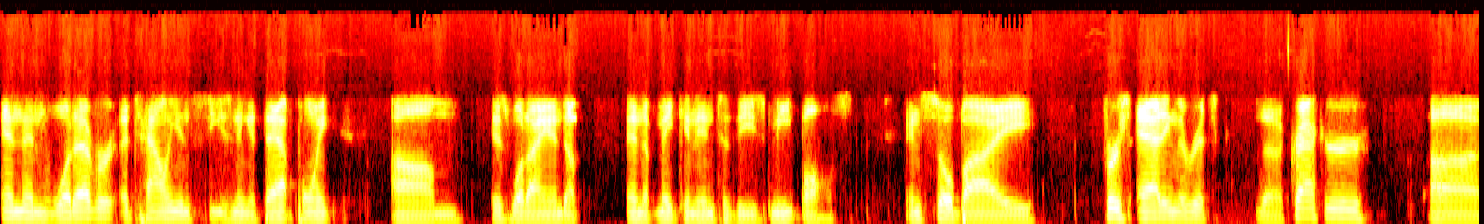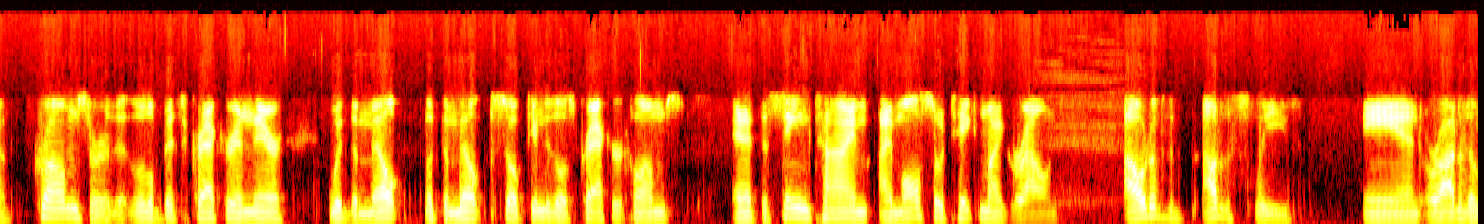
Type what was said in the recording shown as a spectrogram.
and then whatever Italian seasoning at that point um, is what I end up end up making into these meatballs. And so by first adding the the cracker uh, crumbs or the little bits of cracker in there with the milk, let the milk soak into those cracker crumbs, and at the same time, I'm also taking my ground out of the out of the sleeve and or out of the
